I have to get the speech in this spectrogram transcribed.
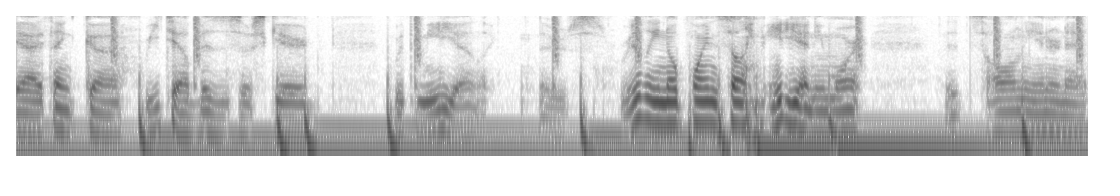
Yeah, I think uh, retail businesses are scared with media. Like, there's really no point in selling media anymore. It's all on the internet,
